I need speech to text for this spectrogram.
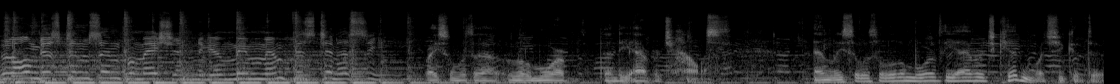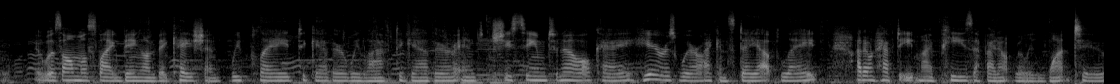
Long distance information to give me Memphis, Tennessee. Graceland was a, a little more than the average house. And Lisa was a little more of the average kid in what she could do. It was almost like being on vacation. We played together, we laughed together, and she seemed to know, okay, here's where I can stay up late. I don't have to eat my peas if I don't really want to.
